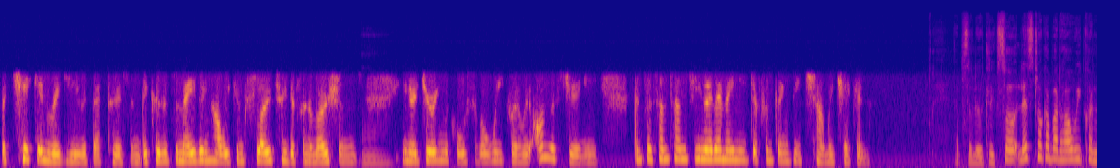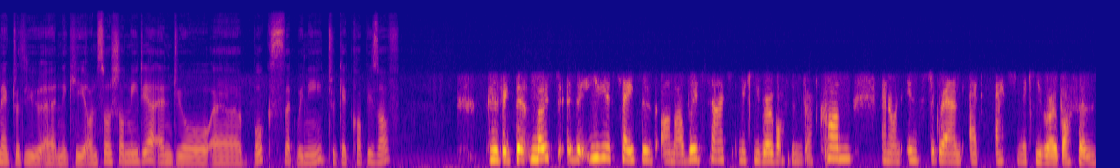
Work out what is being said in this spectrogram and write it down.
But check in regularly with that person because it's amazing how we can flow through different emotions, mm. you know, during the course of a week when we're on this journey. And so sometimes, you know, they may need different things each time we check in. Absolutely. So let's talk about how we connect with you, uh, Nicky, on social media and your uh, books that we need to get copies of. Perfect. The most, the easiest places are my website, nickyrowbotham.com, and on Instagram at, at nickyrowbotham.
